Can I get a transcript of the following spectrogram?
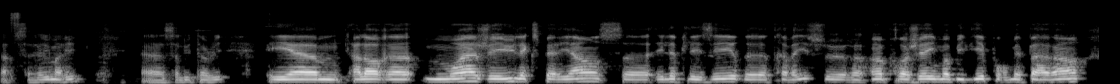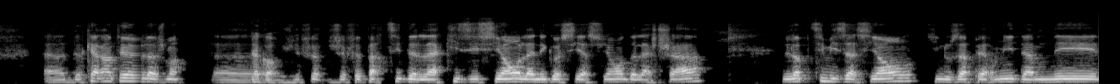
Ah, salut, Marie. salut, Tori. Et alors, moi, j'ai eu l'expérience et le plaisir de travailler sur un projet immobilier pour mes parents de 41 logements. D'accord. J'ai fait, partie de l'acquisition, la négociation, de l'achat, l'optimisation qui nous a permis d'amener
